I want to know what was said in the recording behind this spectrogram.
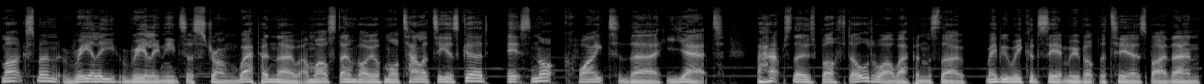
Marksman really, really needs a strong weapon though, and whilst Envoy of Mortality is good, it's not quite there yet. Perhaps those buffed Ulduar weapons though, Maybe we could see it move up the tiers by then.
